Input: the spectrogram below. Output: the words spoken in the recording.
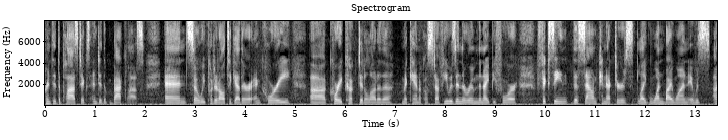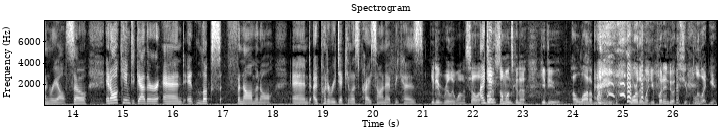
printed the plastics and did the back glass and so we put it all together and corey uh, corey cook did a lot of the mechanical stuff he was in the room the night before fixing the sound connectors like one by one it was unreal so it all came together and it looks phenomenal and i put a ridiculous price on it because you didn't really want to sell it. I but if didn't- someone's going to give you a lot of money, more than what you put into it because you blew it, you.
